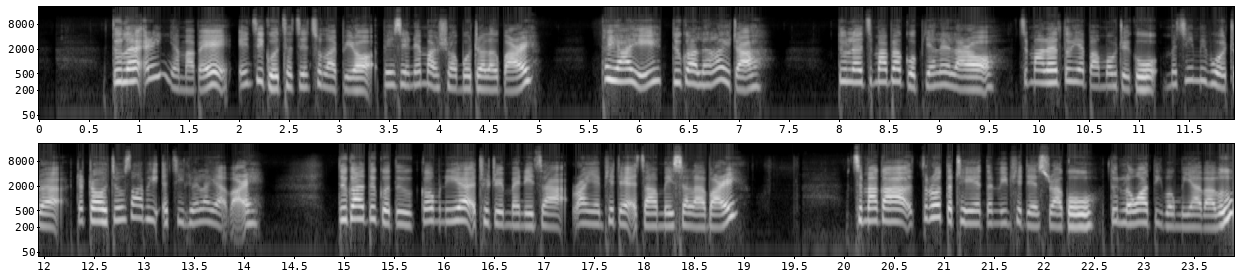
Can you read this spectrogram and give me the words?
။သူလည်းအဲ့ဒီညမှာပဲအင်ဂျီကိုချက်ချင်းချွတ်လိုက်ပြီးတော့ပေစင်ထဲမှာရှော့ဖို့တက်လောက်ပါတယ်။ဖះရေသူကလန်လိုက်တာ။သူလည်းကျမဘက်ကိုပြန်လှည့်လာတော့ ကျမလည်းသူ့ရဲ့ပေါမုတ်တွေကိုမကြည့်မိဖို့အတွက်တော်တော်စူးစမ်းပြီးအကြည့်လွှဲလိုက်ရပါတယ်။သူကသူ့ကိုသူကုမ္ပဏီရဲ့အထွေထွေမန်နေဂျာရိုင်ယန်ဖြစ်တဲ့အကြောင်းမိတ်ဆက်လာပါတယ်။ကျမကသူတို့တထေရဲ့သမီးဖြစ်တဲ့ဆိုတာကိုသူလုံးဝသိပုံမရပါဘူး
